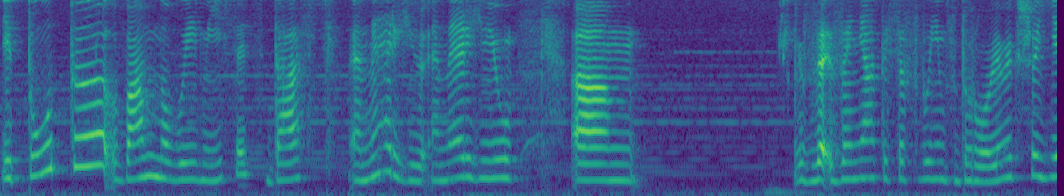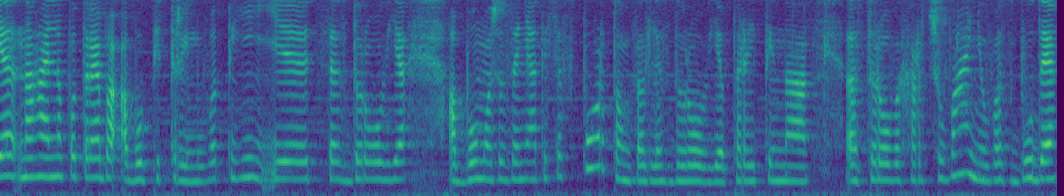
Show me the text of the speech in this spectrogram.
І тут е, вам новий місяць дасть енергію, енергію ем, зайнятися своїм здоров'ям, якщо є нагальна потреба, або підтримувати її е, це здоров'я, або може зайнятися спортом задля здоров'я, перейти на е, здорове харчування. У вас буде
